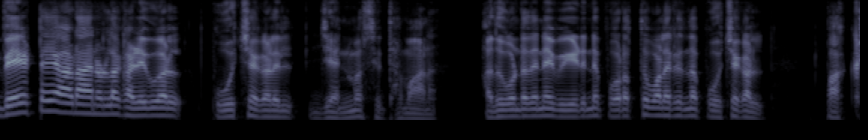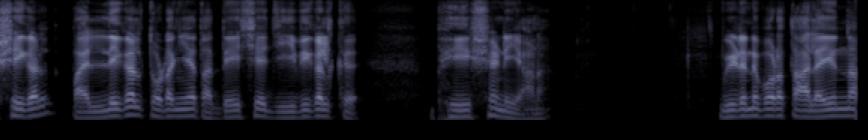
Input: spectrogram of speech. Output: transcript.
വേട്ടയാടാനുള്ള കഴിവുകൾ പൂച്ചകളിൽ ജന്മസിദ്ധമാണ്. അതുകൊണ്ട് തന്നെ വീടിന് പുറത്തു വളരുന്ന പൂച്ചകൾ പക്ഷികൾ പല്ലികൾ തുടങ്ങിയ തദ്ദേശീയ ജീവികൾക്ക് ഭീഷണിയാണ്. വീടിന് പുറത്ത് അലയുന്ന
